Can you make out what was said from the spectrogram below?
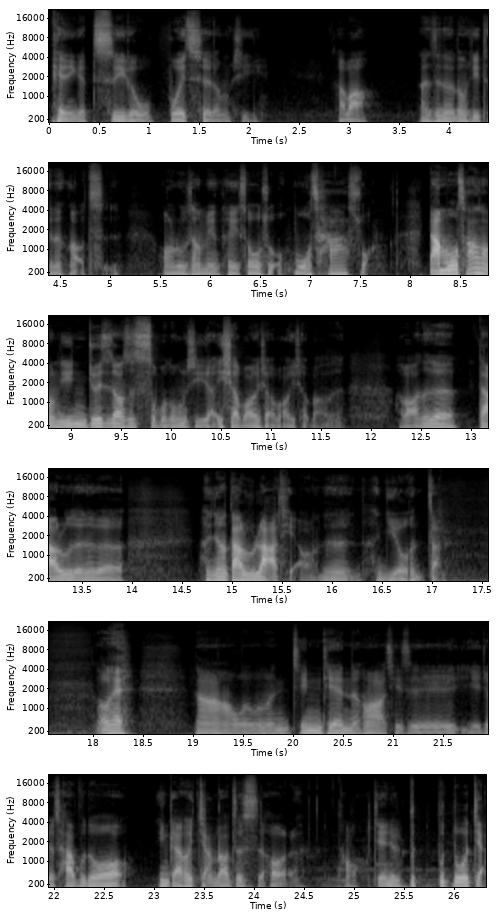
骗一个吃一个我不会吃的东西，好不好？但是那个东西真的很好吃，网络上面可以搜索摩擦爽，打摩擦爽你你就会知道是什么东西了，一小包一小包一小包的，好不好？那个大陆的那个很像大陆辣条啊，真的很油很赞。OK，那我我们今天的话其实也就差不多，应该会讲到这时候了。好，今天就不不多讲。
